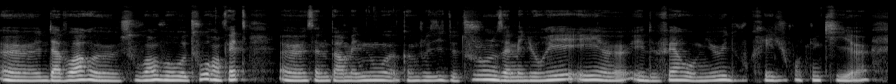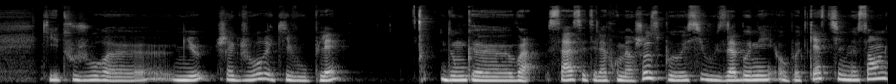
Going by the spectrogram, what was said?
d'avoir souvent vos retours en fait. ça nous permet, nous, comme je vous dis, de toujours nous améliorer et, et de faire au mieux et de vous créer du contenu qui qui est toujours euh, mieux chaque jour et qui vous plaît. Donc euh, voilà, ça c'était la première chose. Vous pouvez aussi vous abonner au podcast, il me semble.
